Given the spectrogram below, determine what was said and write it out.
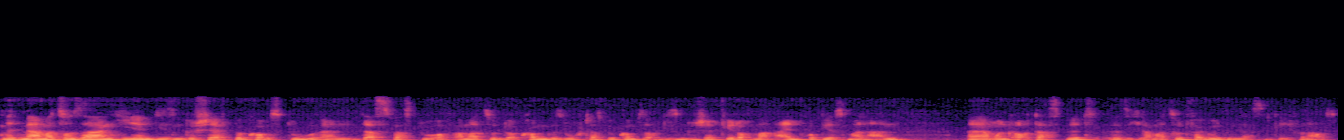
mit Amazon sagen, hier in diesem Geschäft bekommst du ähm, das, was du auf Amazon.com gesucht hast, bekommst du auch in diesem Geschäft, geh doch mal rein, probier es mal an. Äh, und auch das wird äh, sich Amazon vergüten lassen, gehe ich von aus.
